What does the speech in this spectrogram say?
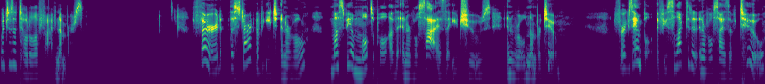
which is a total of five numbers. Third, the start of each interval must be a multiple of the interval size that you choose in rule number 2. For example, if you selected an interval size of 2,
